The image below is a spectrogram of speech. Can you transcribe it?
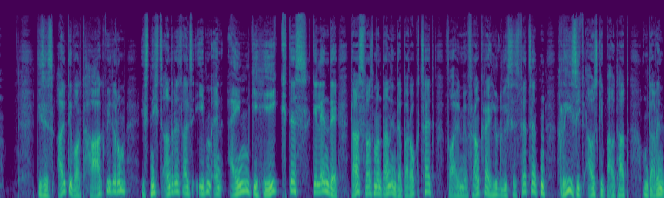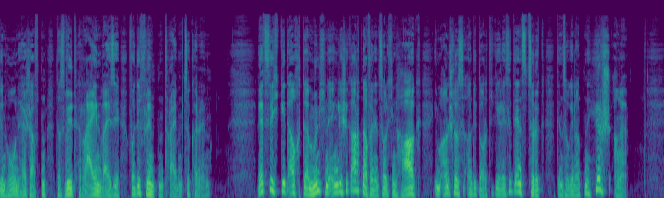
Dieses alte Wort Haag wiederum ist nichts anderes als eben ein eingehegtes Gelände. Das, was man dann in der Barockzeit, vor allem in Frankreich Ludwigs XIV., riesig ausgebaut hat, um darin den hohen Herrschaften das Wild reihenweise vor die Flinten treiben zu können. Letztlich geht auch der Münchner Englische Garten auf einen solchen Haag im Anschluss an die dortige Residenz zurück, den sogenannten Hirschanger.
